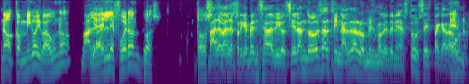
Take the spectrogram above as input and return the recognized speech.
No, conmigo iba uno Vale, y a él le fueron dos. Dos Vale, tíos. vale, porque pensaba, digo, si eran dos, al final era lo mismo que tenías tú, seis para cada Eh. uno.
